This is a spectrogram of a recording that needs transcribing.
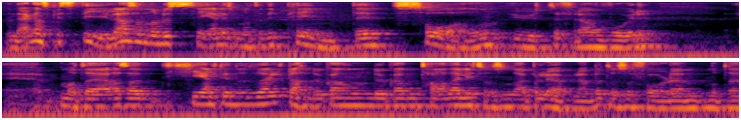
Men det er ganske stilig altså, når du ser liksom at de printer sålen ut ifra hvor eh, på en måte, altså Helt individuelt. da Du kan, du kan ta deg litt sånn som du er på løpelabbet, og så får du en på en måte,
